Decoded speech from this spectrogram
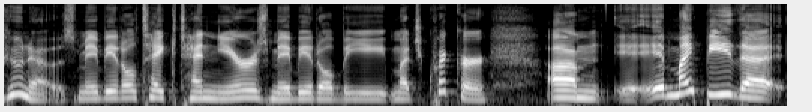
who knows, maybe it'll take ten years, maybe it'll be much quicker. Um, it might be that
